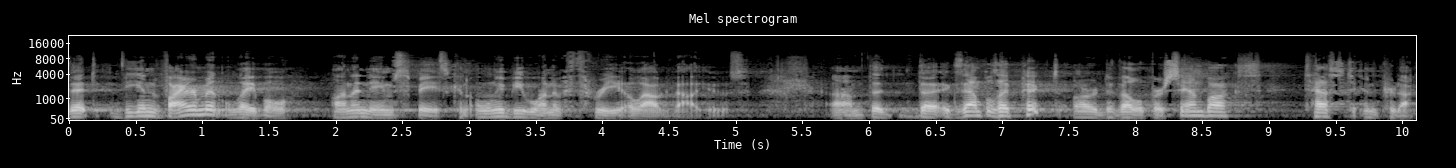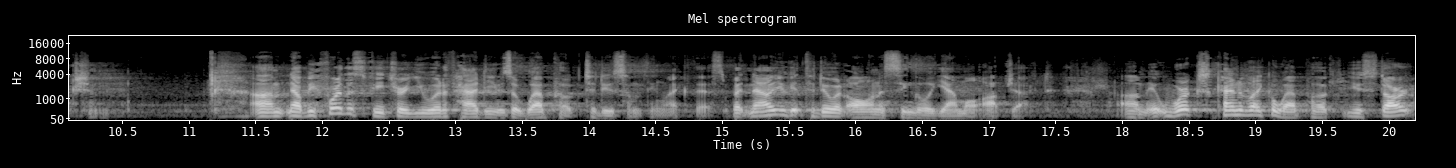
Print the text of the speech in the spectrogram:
that the environment label on a namespace can only be one of three allowed values. Um, the, the examples I picked are developer sandbox, test, and production. Um, now, before this feature, you would have had to use a webhook to do something like this, but now you get to do it all in a single YAML object. Um, it works kind of like a webhook. You start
